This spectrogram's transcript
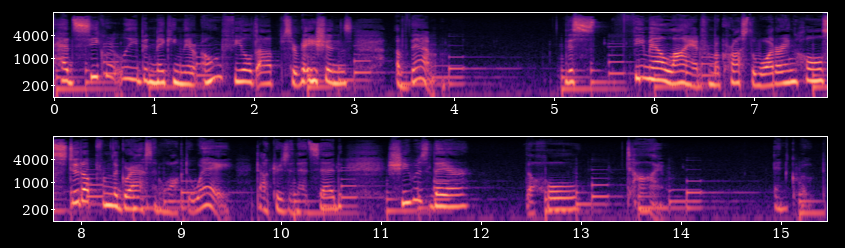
had secretly been making their own field observations of them. This female lion from across the watering hole stood up from the grass and walked away, Dr. Zanette said. She was there the whole time. End quote.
